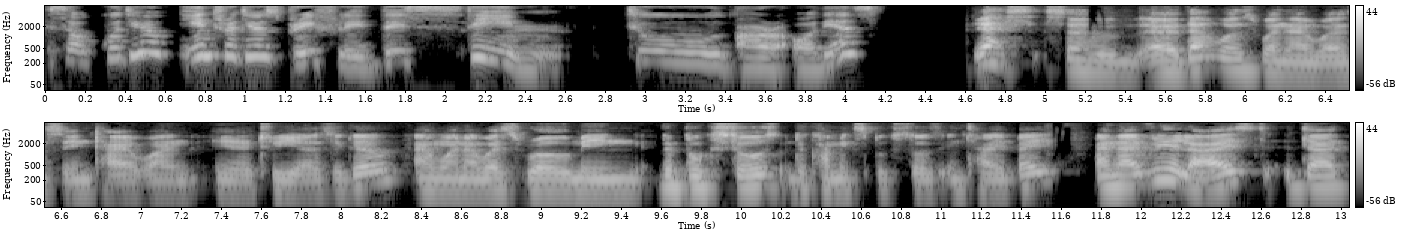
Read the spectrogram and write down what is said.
So, could you introduce briefly this theme to our audience? Yes, so uh, that was when I was in Taiwan uh, two years ago, and when I was roaming the bookstores, the comics bookstores in Taipei, and I realized that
